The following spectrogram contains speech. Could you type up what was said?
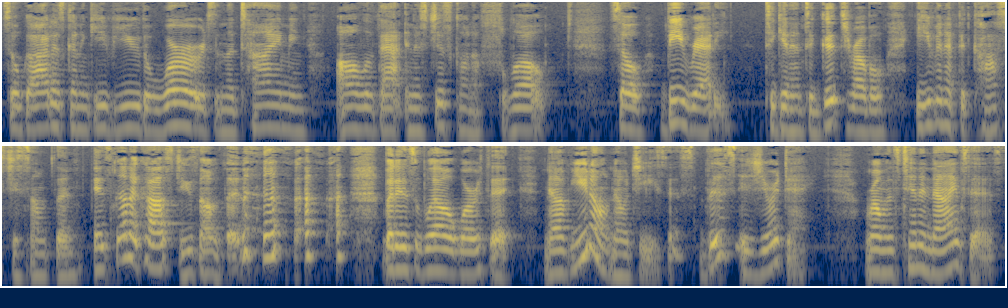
So God is going to give you the words and the timing, all of that, and it's just going to flow. So be ready to get into good trouble, even if it costs you something. It's going to cost you something, but it's well worth it. Now, if you don't know Jesus, this is your day. Romans 10 and 9 says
